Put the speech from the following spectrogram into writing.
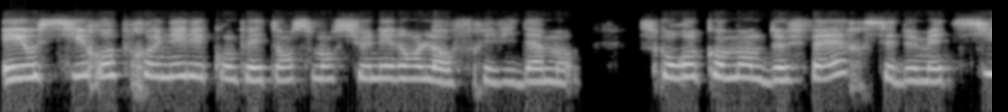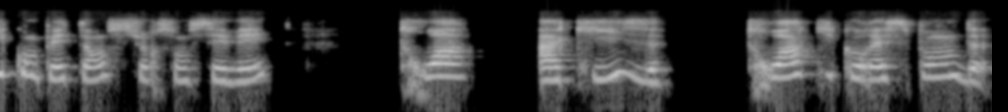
et aussi reprenez les compétences mentionnées dans l'offre, évidemment. Ce qu'on recommande de faire, c'est de mettre six compétences sur son CV, trois acquises, trois qui correspondent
